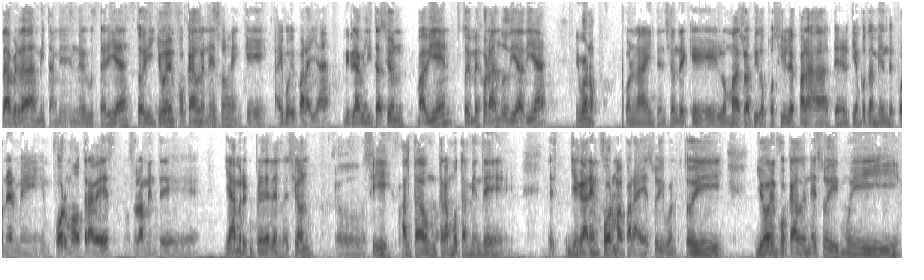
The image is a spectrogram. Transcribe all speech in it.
la verdad a mí también me gustaría, estoy yo enfocado en eso, en que ahí voy para allá. Mi rehabilitación va bien, estoy mejorando día a día y bueno, con la intención de que lo más rápido posible para tener tiempo también de ponerme en forma otra vez, no solamente ya me recuperé de la lesión, pero sí, falta un tramo también de llegar en forma para eso y bueno, estoy yo enfocado en eso y muy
